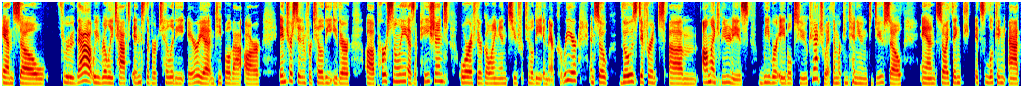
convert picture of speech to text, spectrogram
And so through that, we really tapped into the fertility area and people that are interested in fertility either uh, personally as a patient or if they're going into fertility in their career. And so those different um, online communities we were able to connect with and we're continuing to do so. And so I think it's looking at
